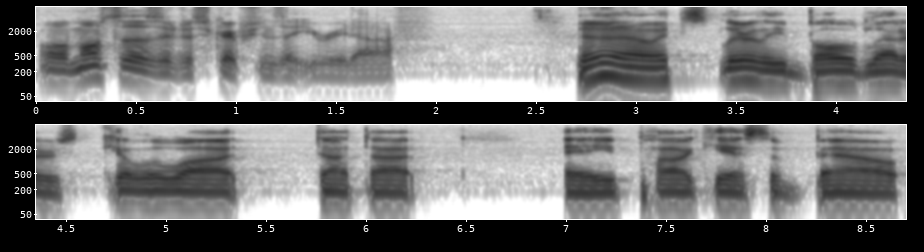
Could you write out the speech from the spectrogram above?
Well, most of those are descriptions that you read off. No, no, no, it's literally bold letters. Kilowatt dot dot a podcast about,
